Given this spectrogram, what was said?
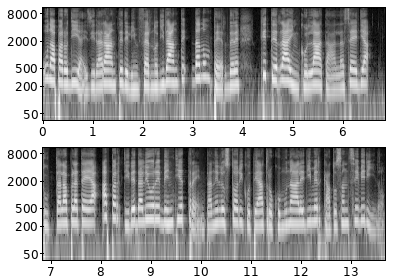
Una parodia esilarante dell'inferno di Dante da non perdere, che terrà incollata alla sedia tutta la platea a partire dalle ore 20.30 nello storico teatro comunale di Mercato San Severino.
